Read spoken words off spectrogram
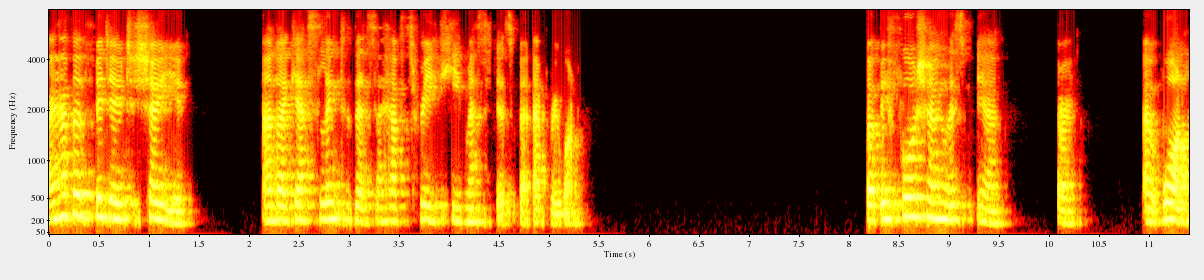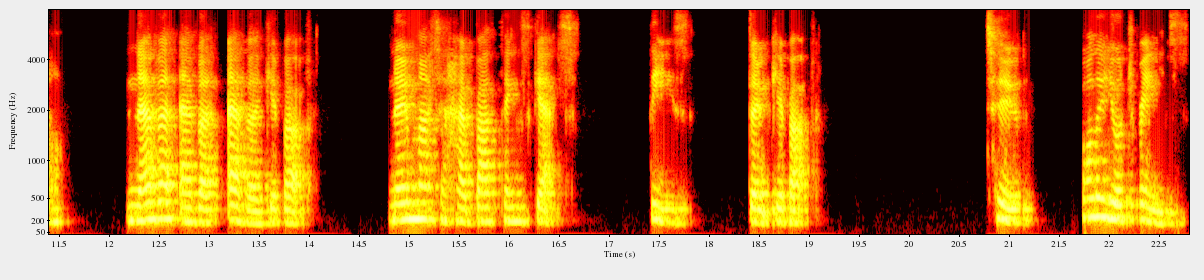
I have a video to show you. And I guess linked to this, I have three key messages for everyone. But before showing this, yeah, sorry. Uh, one, never, ever, ever give up. No matter how bad things get, please don't give up. Two, follow your dreams.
